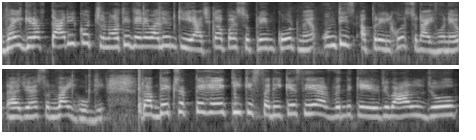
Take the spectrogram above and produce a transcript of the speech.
वही गिरफ्तारी को चुनौती देने वाली उनकी याचिका पर सुप्रीम कोर्ट में उनतीस अप्रैल को सुनाई होने जो है सुनवाई होगी। तो आप देख सकते हैं कि किस तरीके से अरविंद केजरीवाल जो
